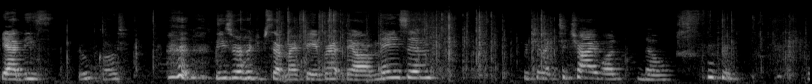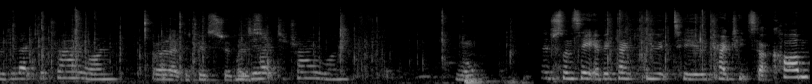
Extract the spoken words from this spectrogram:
Yeah, these. Oh god. these were 100% my favourite. They are amazing. Would you like to try one? No. Would you like to try one? I would like to taste Would you like to try one? No. I just want to say a big thank you to trytreats.com.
